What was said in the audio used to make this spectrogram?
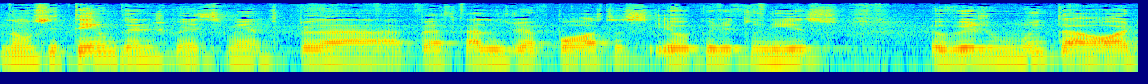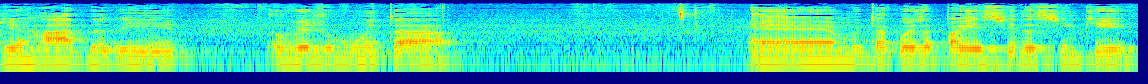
não se tem um grande conhecimento pela, pelas casas de apostas. Eu acredito nisso. Eu vejo muita odd errada ali. Eu vejo muita é, muita coisa parecida assim que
